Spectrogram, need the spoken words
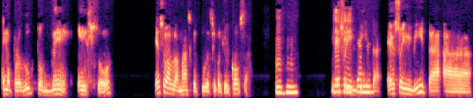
como producto de eso, eso habla más que tú decir cualquier cosa. Eso invita, eso invita a,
